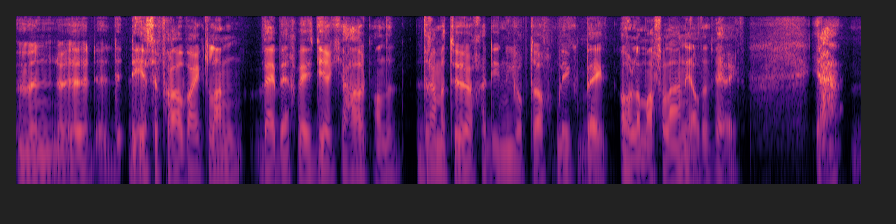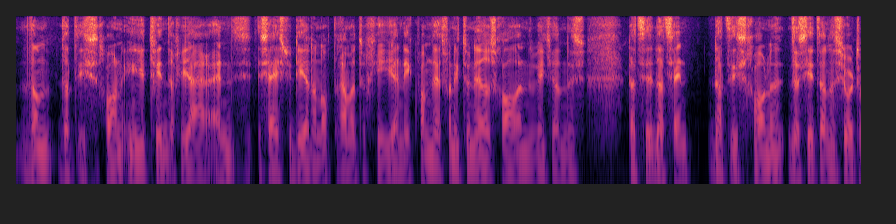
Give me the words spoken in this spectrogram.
mijn, eh, de eerste vrouw waar ik lang bij ben geweest, Dirkje Houtman, de dramaturge die nu op het ogenblik bij Ola Mafalani altijd werkt. Ja, dan, dat is gewoon in je twintig jaar. En zij studeerde nog dramaturgie. En ik kwam net van die toneelschool. En weet je, dus dat, dat, zijn, dat is gewoon. Er zit dan een soort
